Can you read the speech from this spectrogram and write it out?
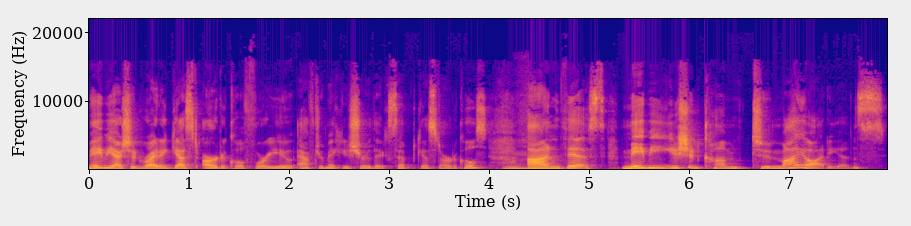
maybe I should write a guest article for you after making sure they accept guest articles mm-hmm. on this. Maybe you should come to my audience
